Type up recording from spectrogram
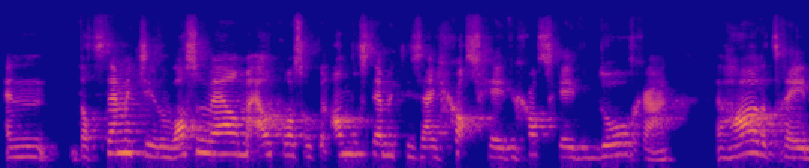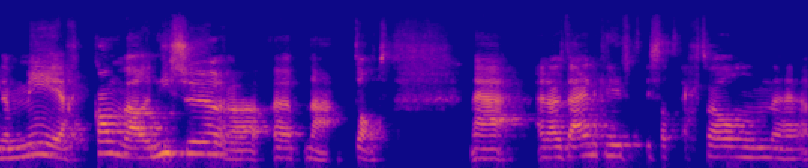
En dat stemmetje was er wel, maar elke was ook een ander stemmetje die zei: gas geven, gas geven, doorgaan. Harder trainen, meer, kan wel, niet zeuren. Eh, nou, dat. Nou en uiteindelijk heeft, is dat echt wel een eh,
